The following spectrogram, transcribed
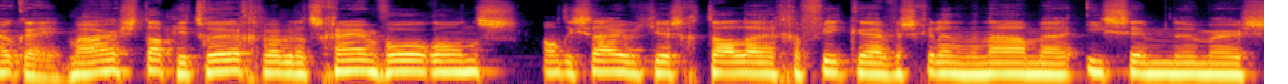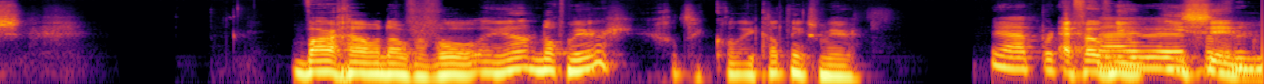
Oké, okay, maar stapje terug. We hebben dat scherm voor ons. Al die cijfertjes, getallen, grafieken, verschillende namen, ISIM-nummers. Waar gaan we dan vervolgens? Ja, nog meer? God, ik, kon, ik had niks meer. Ja, Even opnieuw, ISIN.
